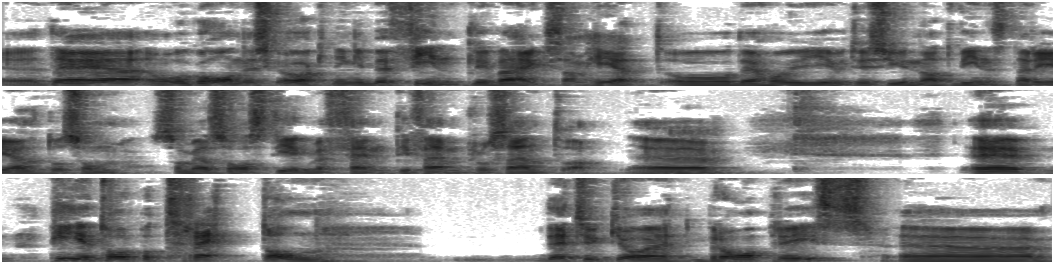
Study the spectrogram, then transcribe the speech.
eh, det är en organisk ökning i befintlig verksamhet och det har ju givetvis gynnat vinsten rejält och som, som jag sa steg med 55 va. Eh, mm. Eh, P tal på 13 det tycker jag är ett bra pris. Eh,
